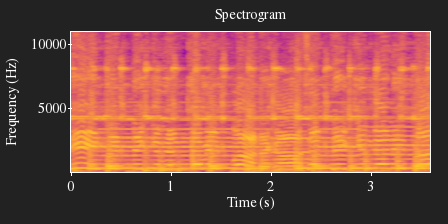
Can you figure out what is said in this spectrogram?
தீத்தித்திக்கும் செந்தமிப்பான காசத்திக்கும் கணித்தான்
